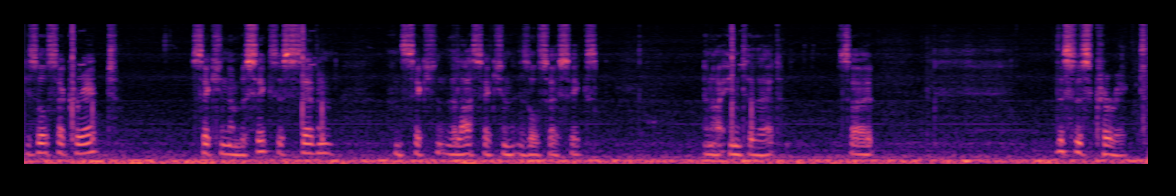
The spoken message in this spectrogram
is also correct. Section number 6 is 7 and section the last section is also 6 and I enter that. So this is correct.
